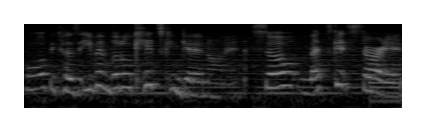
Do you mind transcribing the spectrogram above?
cool because even little kids can get in on it. So let's get started.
